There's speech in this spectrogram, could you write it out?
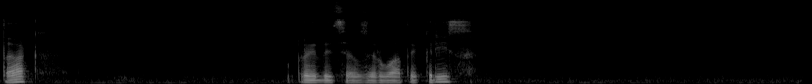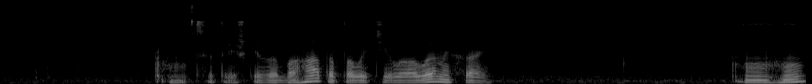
Так. Прийдеться взірвати кріс. Це трішки забагато полетіло, але нехай. Угу.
